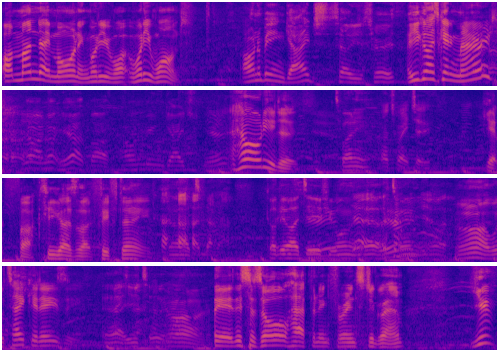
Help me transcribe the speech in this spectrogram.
on Monday morning? What do you want? What do you want? I want to be engaged, to tell you the truth. Are you guys getting married? No, I'm not yet, but I want to be engaged. How old are you, dude? 20. That's 22. Get fucked. You guys are like 15. Got the idea if you want it. Yeah, 20. Yeah, All right, well, take it easy. yeah you too. All right. Yeah, this is all happening for Instagram. You've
